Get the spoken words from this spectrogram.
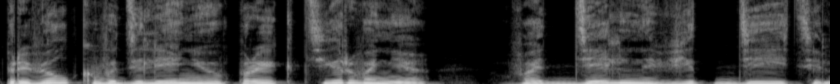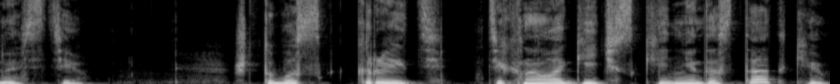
привел к выделению проектирования в отдельный вид деятельности. Чтобы скрыть технологические недостатки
